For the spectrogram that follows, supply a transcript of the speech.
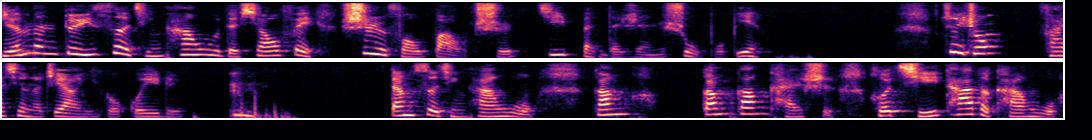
人们对于色情刊物的消费是否保持基本的人数不变。最终。发现了这样一个规律：当色情刊物刚刚刚开始和其他的刊物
